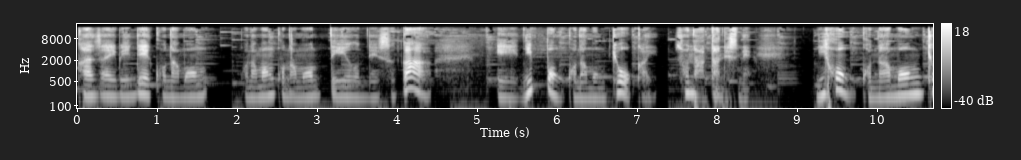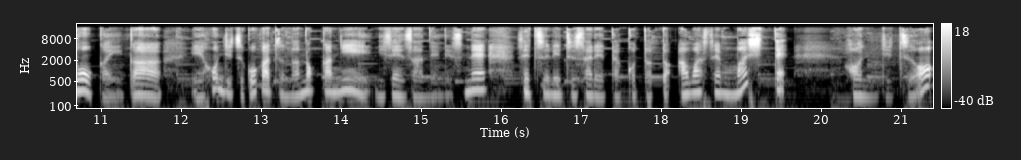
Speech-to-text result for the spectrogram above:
関西弁で粉もん、粉もん、粉もんって言うんですが、えー、日本粉もん協会、そんなあったんですね。日本粉もん協会が、えー、本日5月7日に2003年ですね、設立されたことと合わせまして、本日を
